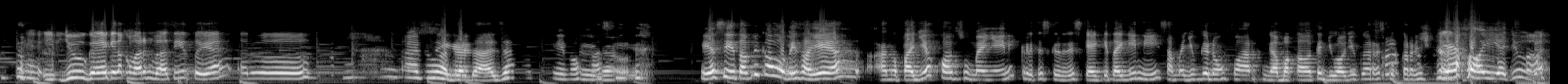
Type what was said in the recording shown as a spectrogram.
eh, iya juga ya kita kemarin bahas itu ya aduh Aduh, ada-ada aja inovasi. Iya sih, tapi kalau misalnya ya, anggap aja konsumennya ini kritis-kritis kayak kita gini, sama juga dong Far, nggak bakal kejual juga rice cookernya. ya oh iya juga.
